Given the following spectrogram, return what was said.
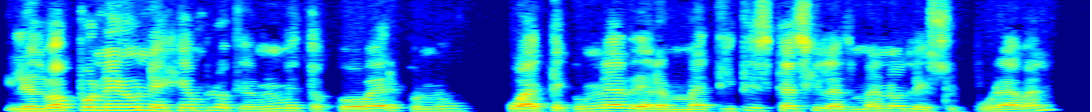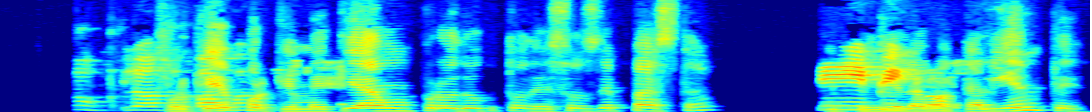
Y les voy a poner un ejemplo que a mí me tocó ver con un cuate con una dermatitis, casi las manos le supuraban. ¿Por qué? Porque metía un producto de esos de pasta y el agua caliente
